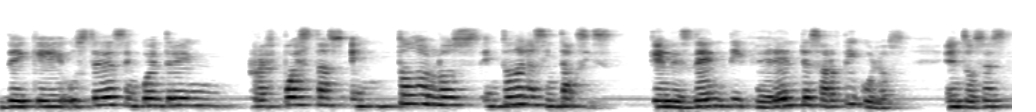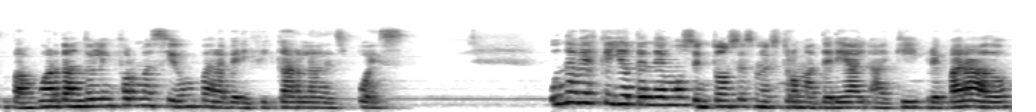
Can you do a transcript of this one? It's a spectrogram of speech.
de que ustedes encuentren respuestas en, todos los, en todas las sintaxis, que les den diferentes artículos. Entonces van guardando la información para verificarla después. Una vez que ya tenemos entonces nuestro material aquí preparado,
